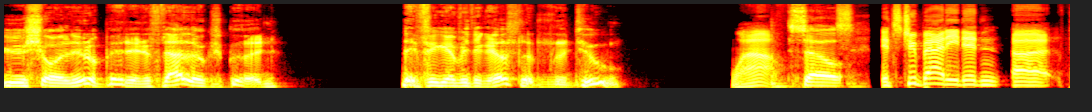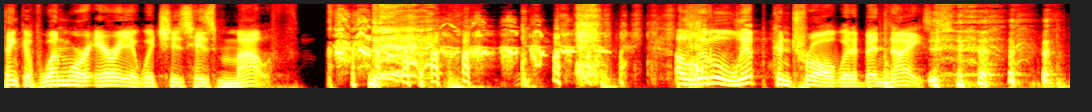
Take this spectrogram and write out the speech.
you show a little bit, and if that looks good, they figure everything else looks good too. Wow. so It's too bad he didn't uh, think of one more area, which is his mouth. a little lip control would have been nice.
